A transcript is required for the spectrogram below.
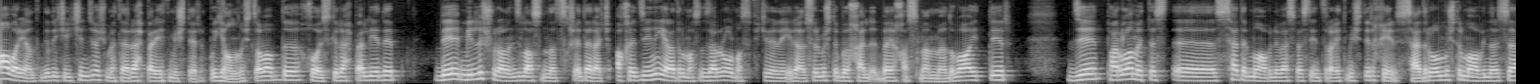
A variantı dedi ki, ikinci hökumətə rəhbər etmişdir. Bu yanlış cavabdır. Xoyski rəhbərlik edib. B. Milli Şuranın iclasında çıxış edərək AXC-nin yaradılmasının zəruri olması fikrini irəli sürmüşdür. Bu Xəlil bəy Xas Məmmədova aiddir. C. Parlamentdə e, sədr müavini vəzifəsini icra etmişdir. Xeyr, sədr olmuşdur. Müavinlər isə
